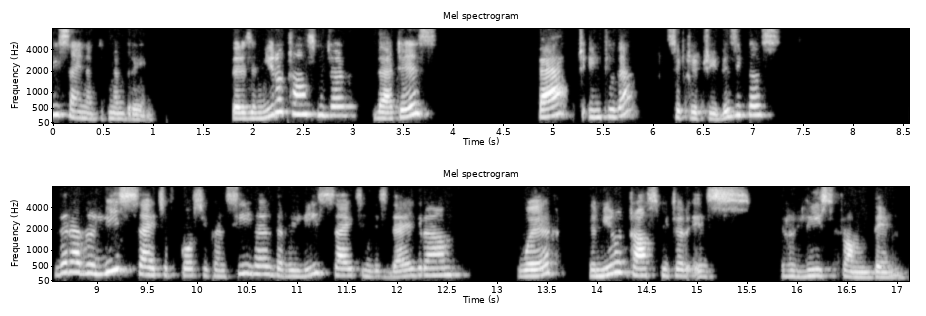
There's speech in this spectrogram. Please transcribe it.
presynaptic membrane. There is a neurotransmitter that is packed into the secretory vesicles there are release sites, of course, you can see here the release sites in this diagram where the neurotransmitter is released from them.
